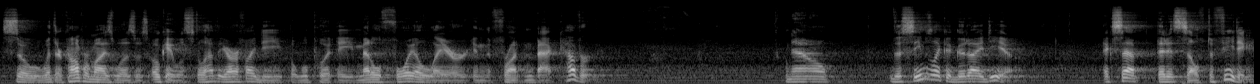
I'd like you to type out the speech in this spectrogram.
So what their compromise was was, okay, we'll still have the RFID, but we'll put a metal foil layer in the front and back cover. Now, this seems like a good idea, except that it's self-defeating.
